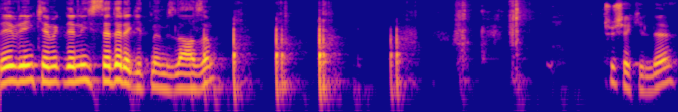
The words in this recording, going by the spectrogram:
levreğin kemiklerini hissederek gitmemiz lazım. Şu şekilde.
